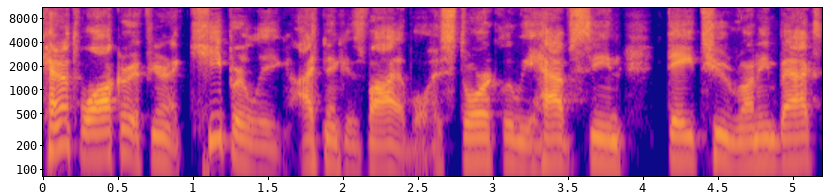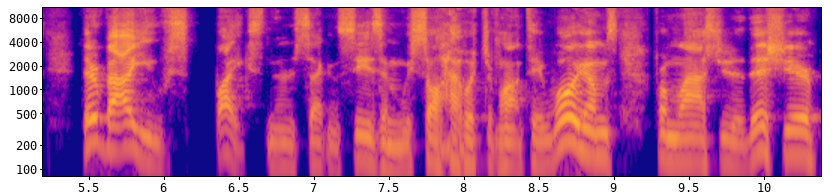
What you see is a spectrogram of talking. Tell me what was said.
Kenneth Walker, if you're in a keeper league, I think is viable. Historically, we have seen day two running backs, their value spikes in their second season. We saw that with Javonte Williams from last year to this year.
